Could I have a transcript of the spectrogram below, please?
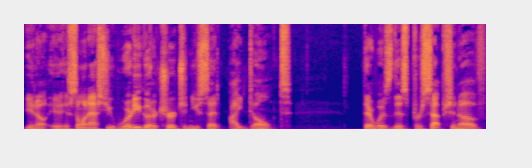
you know, if someone asked you, where do you go to church? And you said, I don't, there was this perception of,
